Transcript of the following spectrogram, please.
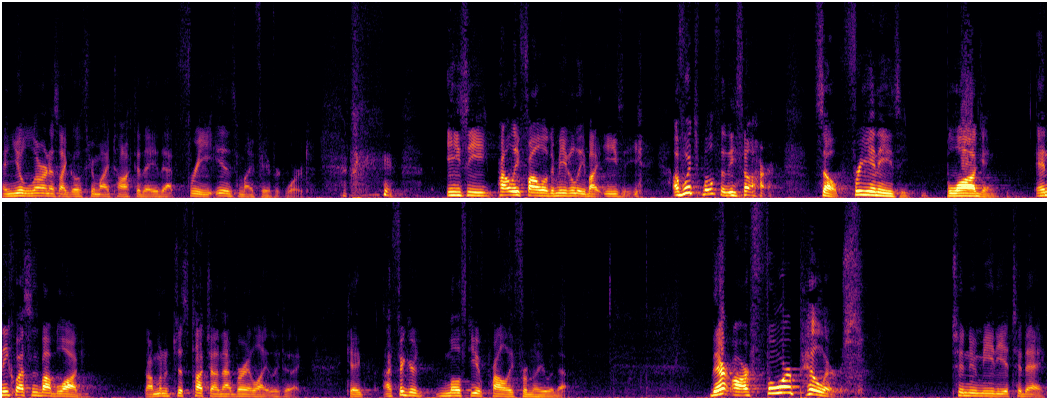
And you'll learn as I go through my talk today that free is my favorite word. easy, probably followed immediately by easy, of which both of these are. So, free and easy. Blogging, any questions about blogging? I'm going to just touch on that very lightly today. Okay, I figured most of you are probably familiar with that. There are four pillars to new media today.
